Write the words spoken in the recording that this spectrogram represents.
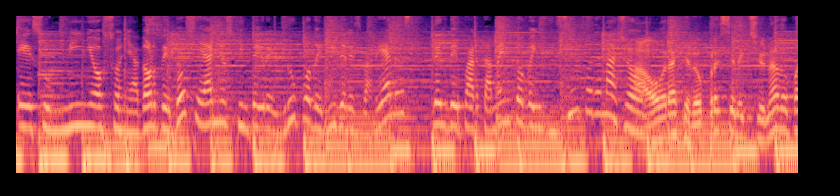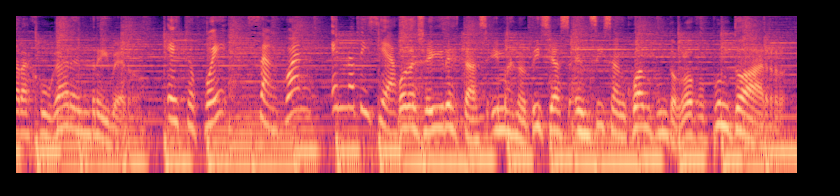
es un niño soñador de 12 años que integra el grupo de líderes barriales del departamento 25 de Mayo. Ahora quedó preseleccionado para jugar en River. Esto fue San Juan en Noticias. Podés seguir estas y más noticias en cisanjuan.gov.ar.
